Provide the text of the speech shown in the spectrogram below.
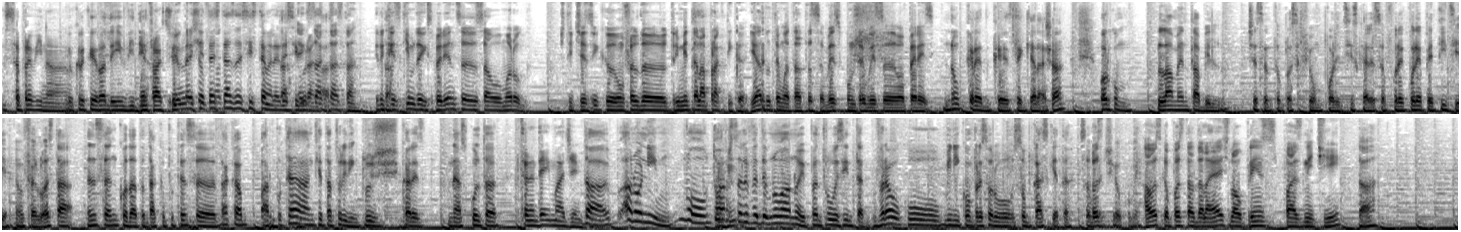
să prevină eu cred că era de invidie. infracțiunile Eu și cred că testează sistemele de siguranță. Exact asta. Cred Da. că e schimb de experiență sau, mă rog, știi ce zic, un fel de trimite la practică. Ia du-te, mă, tată, să vezi cum trebuie să operezi. Nu cred că este chiar așa. Oricum, lamentabil ce se întâmplă să fie un polițist care să fure cu repetiție în felul ăsta, însă încă o dată, dacă putem să, dacă ar putea anchetatorii din Cluj care ne ascultă, Să ne dea imagini. da, anonim, nu, doar Mhm. uh-huh. să le vedem numai noi, pentru uz intern. Vreau cu mini-compresorul sub caschetă, să văd și eu cum e. Auzi că pe ăsta de la Iași l-au prins paznicii Da?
